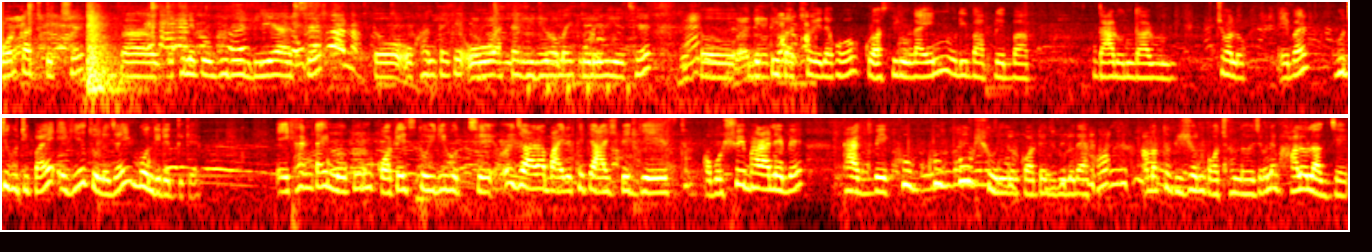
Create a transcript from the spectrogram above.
বর কাজ করছে। ওখানে প্রভুদের বিয়ে আছে। তো ওখান থেকে ও একটা ভিডিও আমায় করে দিয়েছে। তো দেখতেই পাচ্ছ এই দেখো ক্রসিং লাইন ওরি বাপরে বাপ দারুণ দারুণ। চলো এবার গুটি গুটি পায়ে এগিয়ে চলে যাই মন্দিরের দিকে। এইখানটায় নতুন কটেজ তৈরি হচ্ছে। ওই যারা বাইরে থেকে আসবে গেস্ট অবশ্যই ভাড়া নেবে। থাকবে। খুব খুব খুব সুন্দর কটেজগুলো দেখো। আমার তো ভীষণ পছন্দ হয়েছে মানে ভালো লাগছে।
